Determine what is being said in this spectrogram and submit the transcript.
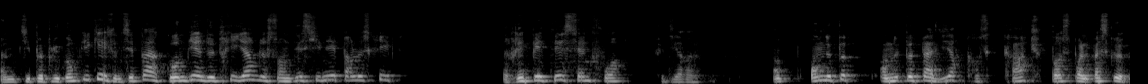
un petit peu plus compliquée, je ne sais pas. Combien de triangles sont dessinés par le script? Répétez 5 fois. Je veux dire, on on ne peut on ne peut pas dire que Scratch pose problème parce que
